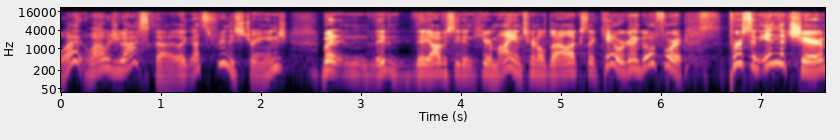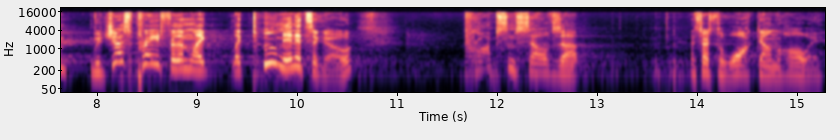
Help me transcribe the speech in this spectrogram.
what? Why would you ask that? Like, that's really strange. But they, they obviously didn't hear my internal dialogue. It's like, okay, we're going to go for it. Person in the chair, we just prayed for them like, like two minutes ago, props themselves up and starts to walk down the hallway.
